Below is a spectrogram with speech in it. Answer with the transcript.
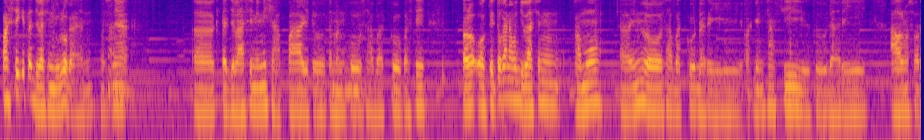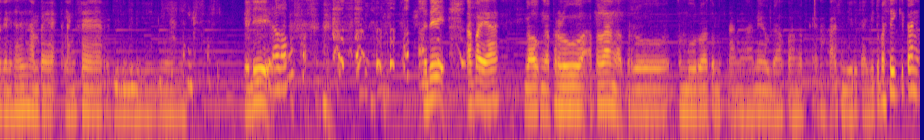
pasti kita jelasin dulu kan. Maksudnya eh, kita jelasin ini siapa gitu temanku sahabatku. Pasti kalau waktu itu kan aku jelasin kamu eh, ini loh sahabatku dari organisasi gitu dari awal masuk organisasi sampai lengser gini gini gini. Jadi Tidak longsor. jadi apa ya nggak nggak perlu apalah nggak perlu cemburu atau mikir aneh-aneh udah aku anggap kayak kakak sendiri kayak gitu pasti kita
